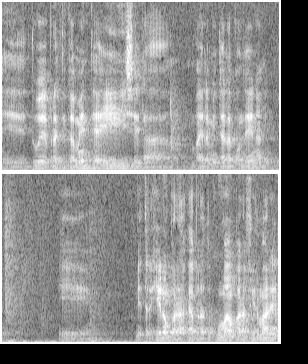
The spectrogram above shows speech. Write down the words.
eh, estuve prácticamente ahí, hice la, más de la mitad de la condena. Eh, me trajeron para acá, para Tucumán, para firmar el,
